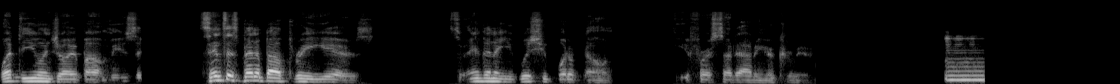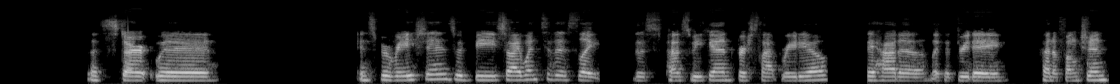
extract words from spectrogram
what do you enjoy about music? Since it's been about three years, so anything that you wish you would have known when you first started out in your career? Mm, Let's start with inspirations would be so I went to this like this past weekend for Slap Radio. They had a like a three day kind of function.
